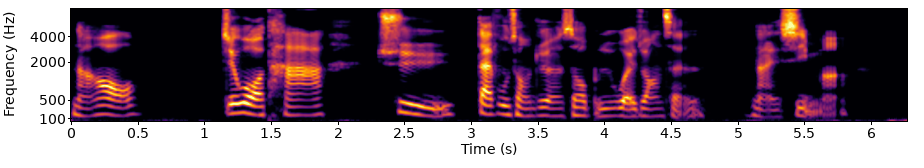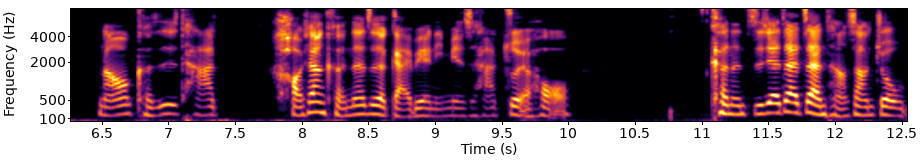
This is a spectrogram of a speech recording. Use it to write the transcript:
然后结果她去代父从军的时候不是伪装成男性嘛，然后可是她好像可能在这个改编里面是她最后可能直接在战场上就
